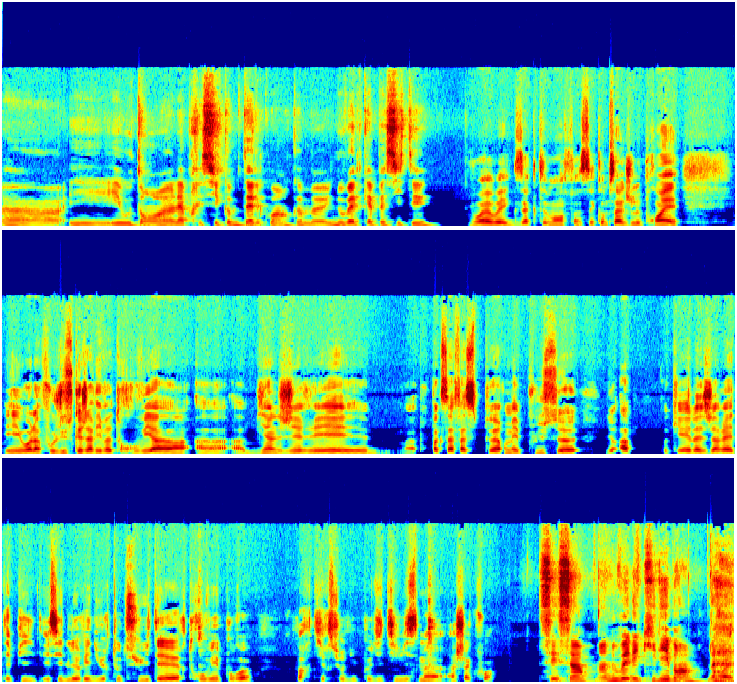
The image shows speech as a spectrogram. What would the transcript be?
Euh, et, autant l'apprécier comme tel, quoi, hein, comme une nouvelle capacité. Ouais, ouais, exactement. C'est comme ça que je le prends. Et, voilà, faut juste que j'arrive à trouver à, bien le gérer, pas que ça fasse peur, mais plus dire, hop, ok, là j'arrête, et puis essayer de le réduire tout de suite et retrouver pour partir sur du positivisme à chaque fois. C'est ça, un nouvel équilibre. Ouais,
